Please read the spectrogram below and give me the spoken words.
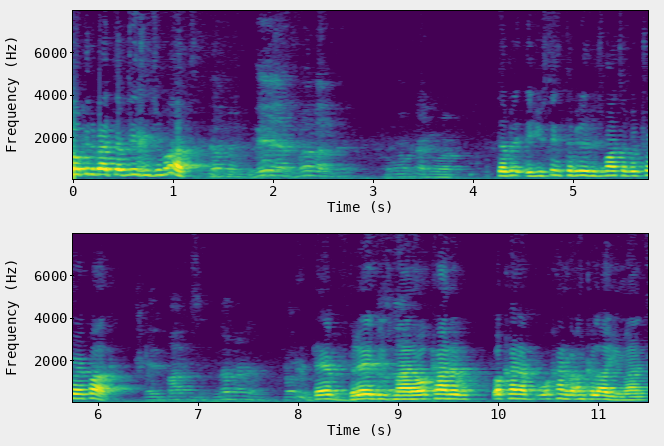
talking about Tabligh Jamaat. They as well are, I'm talking about Tabligh, you think Tabligh Jamaat are Victoria Park? in Pakistan. No, no, no. They're Brelvis, man. What kind of, what kind of, what kind of uncle are you, man?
